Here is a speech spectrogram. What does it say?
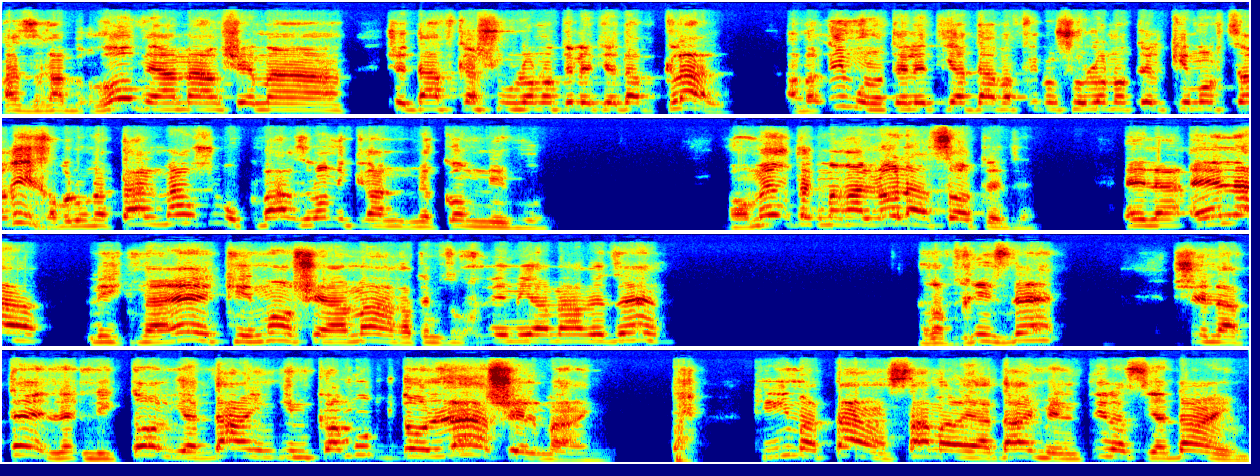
אז רב רובה אמר שמה, שדווקא שהוא לא נוטל את ידיו כלל, אבל אם הוא נוטל את ידיו אפילו שהוא לא נוטל כמו שצריך, אבל הוא נטל משהו, כבר זה לא נקרא מקום ניוון. ואומרת הגמרא לא לעשות את זה, אלא, אלא להתנהג כמו שאמר, אתם זוכרים מי אמר את זה? רב חיסדה, שליטול ידיים עם כמות גדולה של מים. כי אם אתה שם על הידיים בנטילס ידיים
